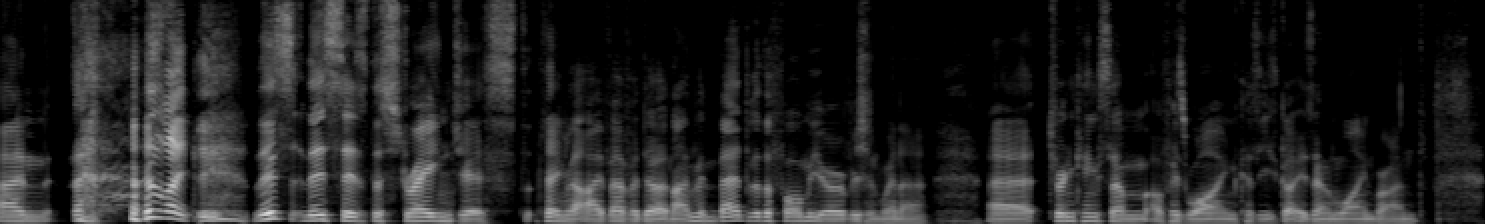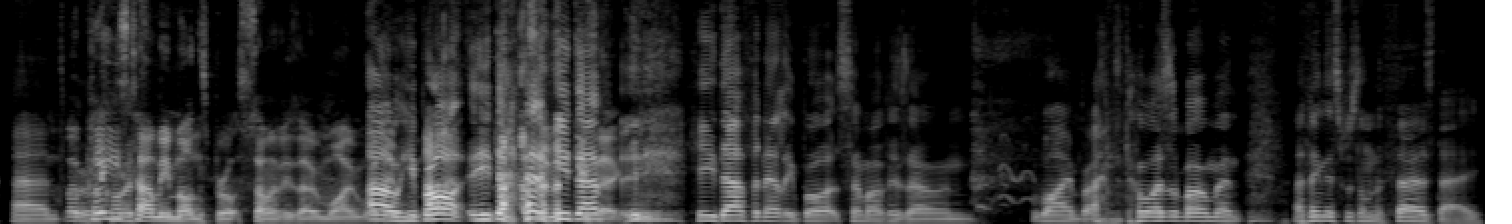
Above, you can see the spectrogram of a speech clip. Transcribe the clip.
And I was like, this this is the strangest thing that I've ever done. I'm in bed with a former Eurovision winner, uh, drinking some of his wine because he's got his own wine brand. And well please tell me Måns brought some of his own wine with Oh, him. he brought he de- he, def- he definitely brought some of his own wine brand. There was a moment, I think this was on the Thursday.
